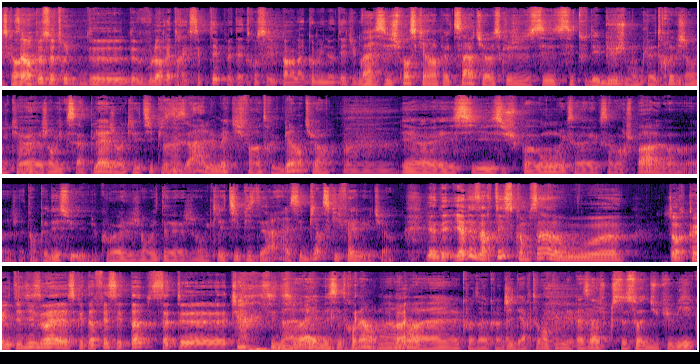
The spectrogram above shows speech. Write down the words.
C'est un peu ce truc de, de vouloir être accepté, peut-être aussi par la communauté, du coup. Bah, c'est, je pense qu'il y a un peu de ça, tu vois, parce que c'est, c'est tout début, je monte le truc, j'ai envie que, Ouais. j'ai envie que ça plaît, j'ai envie que les types ils se disent, ah, le mec il fait un truc bien, tu vois. Ouais. Et, euh, et si, si je suis pas bon et que ça, que ça marche pas, ben, je vais être un peu déçu. Du coup, j'ai envie, de- j'ai envie que les types ils se disent, ah, c'est bien ce qu'il fait lui, tu vois. Il y, a des- y a des artistes comme ça où. euh, Genre, quand ils te disent, ouais, ce que t'as fait, c'est top, ça te. Tu vois, tu te Bah dis- ouais, mais c'est trop bien. Vraiment, euh, quand, quand j'ai des retours un peu de mes passages, que ce soit du public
